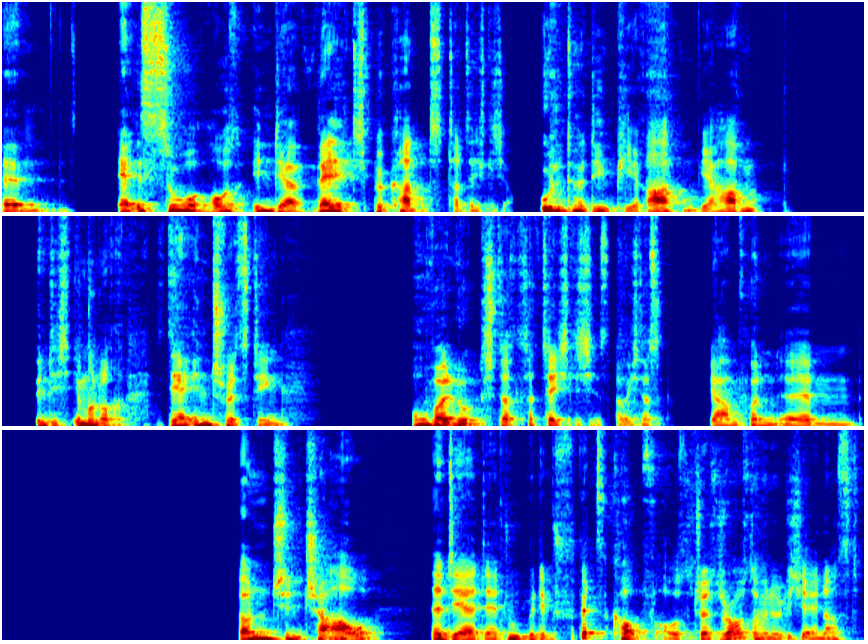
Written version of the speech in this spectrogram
Ähm, er ist so aus, in der Welt bekannt, tatsächlich auch unter den Piraten. Wir haben, finde ich, immer noch sehr interesting. Overlooked das tatsächlich ist, habe ich das. Wir haben von ähm, Don Chin Chao, ne, der, der Dude mit dem Spitzkopf aus Dressrosa, wenn du dich erinnerst.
